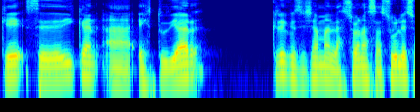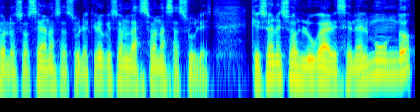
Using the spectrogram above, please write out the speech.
que se dedican a estudiar, creo que se llaman las zonas azules o los océanos azules, creo que son las zonas azules, que son esos lugares en el mundo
